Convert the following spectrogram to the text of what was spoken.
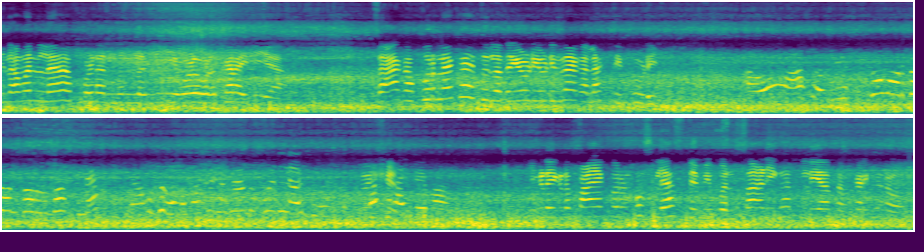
तिला म्हणलं पडन म्हणलं मी वळवळ करायली या पूर्ण काय तुला तर एवढी एवढी जागा लागते थोडी. इकडे इकडे पाया करून बसले असते मी पण साडी घातली आता काय करावं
